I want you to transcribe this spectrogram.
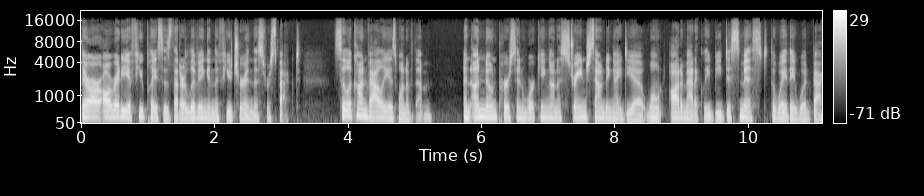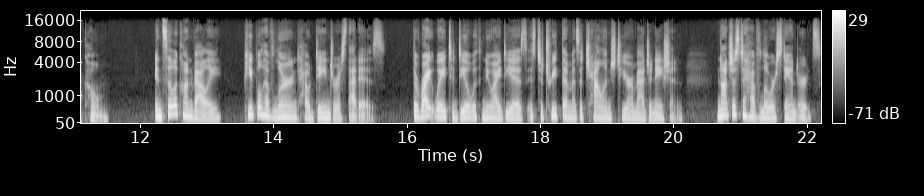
There are already a few places that are living in the future in this respect. Silicon Valley is one of them. An unknown person working on a strange sounding idea won't automatically be dismissed the way they would back home. In Silicon Valley, people have learned how dangerous that is. The right way to deal with new ideas is to treat them as a challenge to your imagination, not just to have lower standards,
